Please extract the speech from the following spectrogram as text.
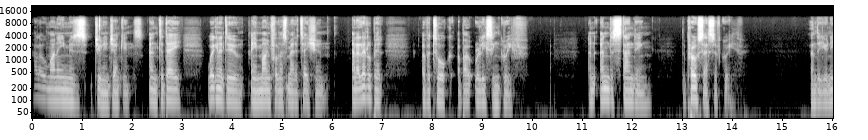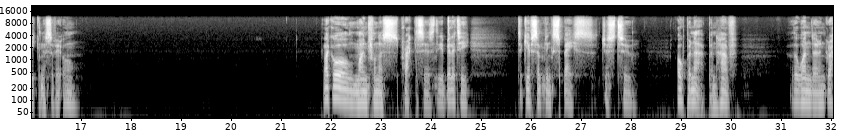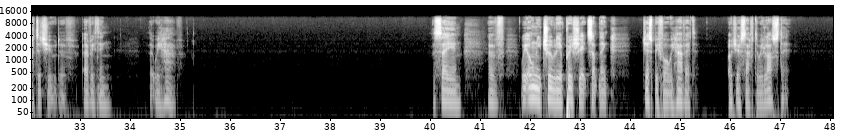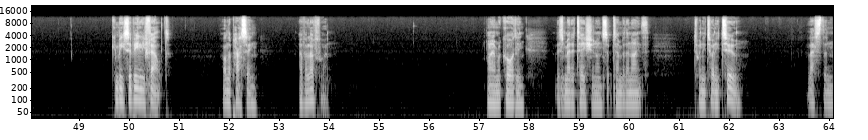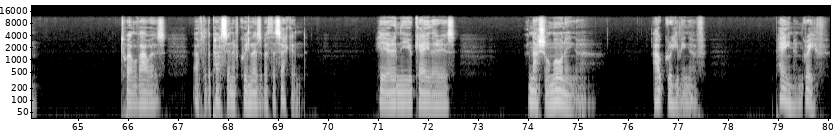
Hello, my name is Julian Jenkins, and today we're going to do a mindfulness meditation and a little bit of a talk about releasing grief and understanding the process of grief and the uniqueness of it all. Like all mindfulness practices, the ability to give something space just to open up and have the wonder and gratitude of everything that we have. The saying of we only truly appreciate something just before we have it or just after we lost it can be severely felt on the passing of a loved one. I am recording this meditation on September the 9th, 2022, less than 12 hours after the passing of Queen Elizabeth II. Here in the UK, there is a national mourning, a outgrieving of pain and grief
